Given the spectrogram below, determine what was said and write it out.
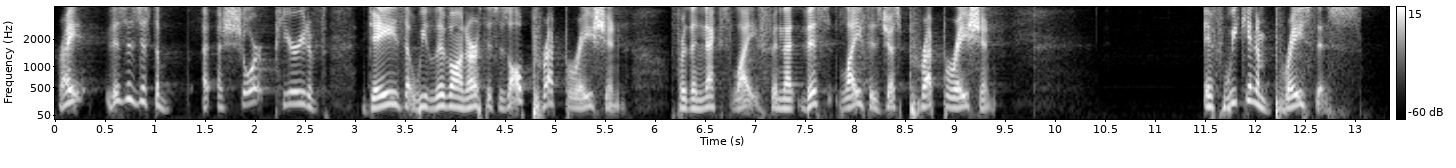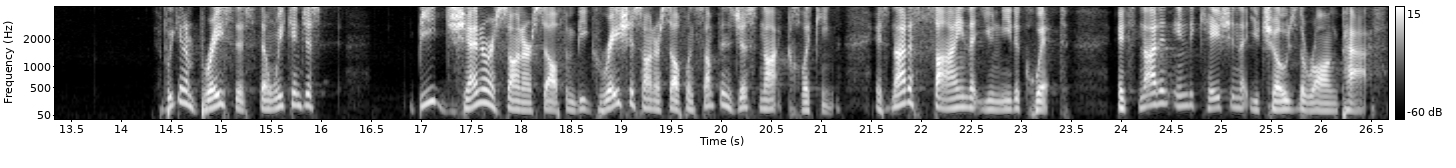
right? This is just a, a short period of days that we live on earth. This is all preparation for the next life and that this life is just preparation. If we can embrace this, if we can embrace this, then we can just be generous on ourselves and be gracious on ourselves when something's just not clicking. It's not a sign that you need to quit. It's not an indication that you chose the wrong path.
